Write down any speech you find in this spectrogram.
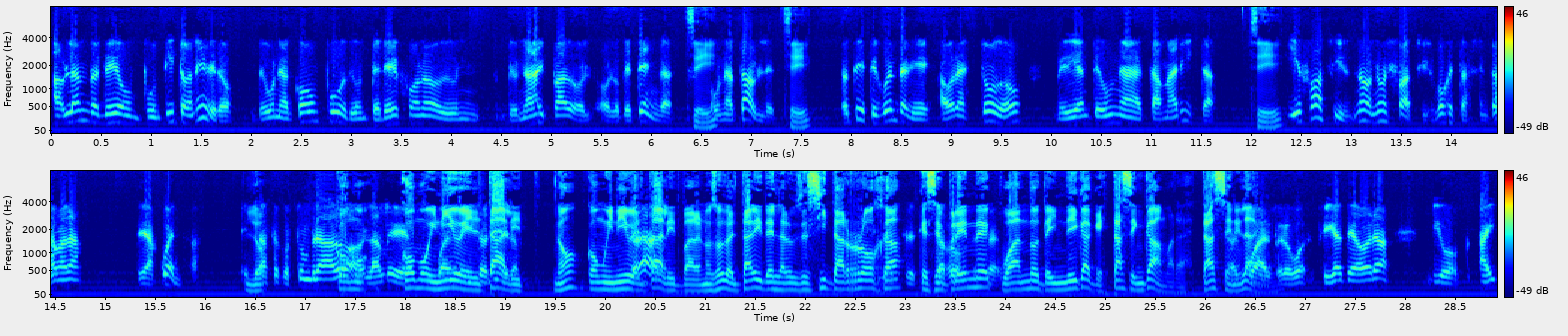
hablando de un puntito negro, de una compu, de un teléfono, de un, de un iPad o, lo que tengas, o una tablet. Sí. ¿No te diste cuenta que ahora es todo mediante una camarita? Y es fácil, no, no es fácil. Vos que estás en cámara, te das cuenta. Estás acostumbrado a hablarle. ¿Cómo inhibe el talit? ¿No? ¿Cómo inhibe el talit? Para nosotros el talit es la lucecita roja que se prende cuando te indica que estás en cámara, estás en el aire. Pero fíjate ahora, digo, hay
